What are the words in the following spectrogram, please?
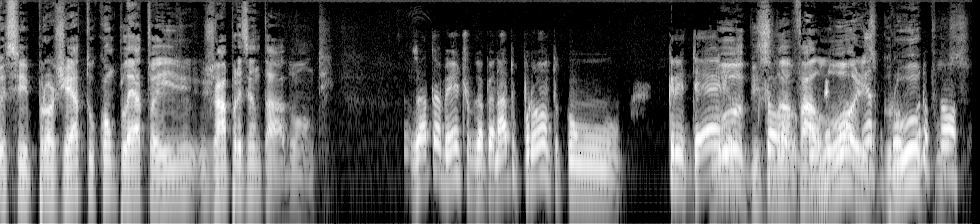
esse projeto completo aí já apresentado ontem. Exatamente, o campeonato pronto, com critérios, Clubes, só- valores, grupos.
